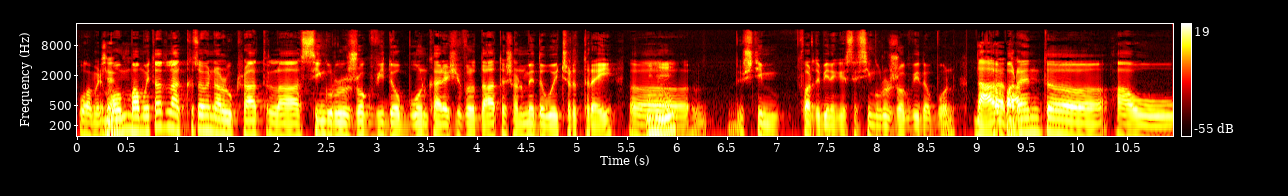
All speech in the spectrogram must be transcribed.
oameni. Ce? M- M-am uitat la câți oameni au lucrat la singurul joc video bun care a ieșit vreodată și anume The Witcher 3. Uh, Mhm. Știm foarte bine că este singurul joc video bun. Da, da, da. Aparent uh, au,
